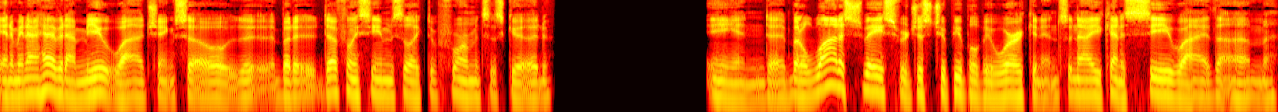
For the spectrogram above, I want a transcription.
And I mean, I have it on mute watching, so, the, but it definitely seems like the performance is good. And, uh, but a lot of space for just two people to be working in. So now you kind of see why the, um,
